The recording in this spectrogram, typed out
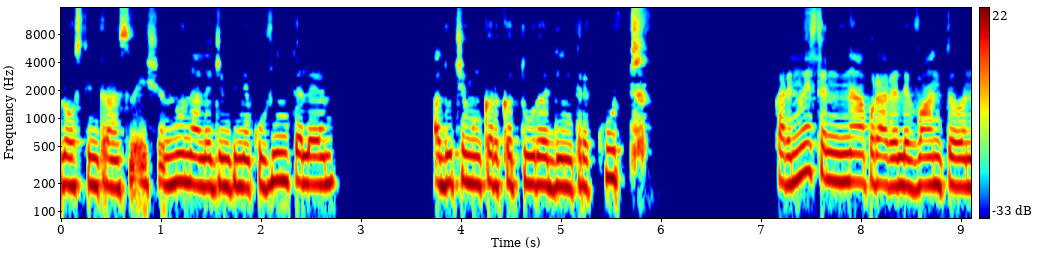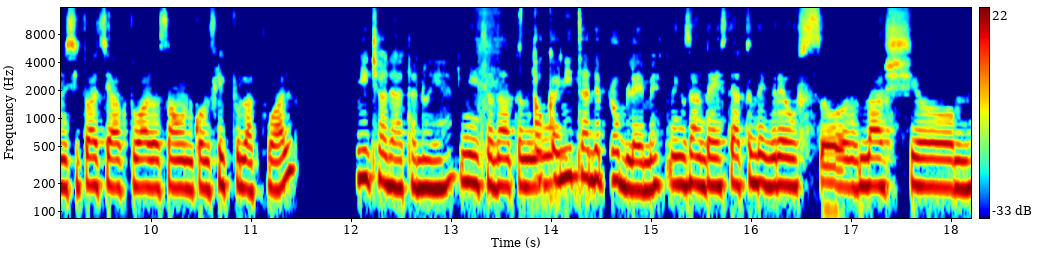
lost in translation. Nu ne alegem bine cuvintele, aducem încărcătură din trecut, care nu este neapărat relevantă în situația actuală sau în conflictul actual Niciodată nu e. Niciodată nu Tocănița de probleme. Exact, dar este atât de greu să lași uh,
